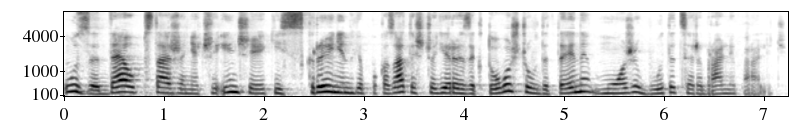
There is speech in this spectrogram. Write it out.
УЗД обстеження чи інші якісь скринінги показати, що є ризик того, що в дитини може бути церебральний параліч?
